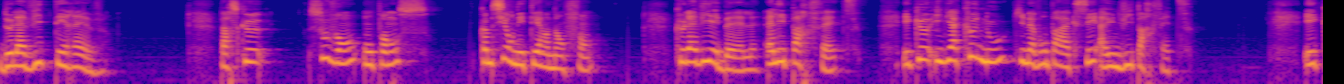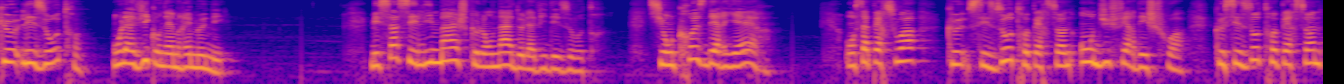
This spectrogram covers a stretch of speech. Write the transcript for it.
de la vie de tes rêves. Parce que souvent on pense, comme si on était un enfant, que la vie est belle, elle est parfaite, et qu'il n'y a que nous qui n'avons pas accès à une vie parfaite. Et que les autres ont la vie qu'on aimerait mener. Mais ça, c'est l'image que l'on a de la vie des autres. Si on creuse derrière, on s'aperçoit que ces autres personnes ont dû faire des choix, que ces autres personnes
